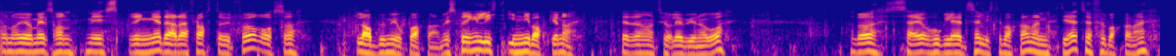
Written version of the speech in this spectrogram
Og nå gjør vi det sånn vi springer der det er flatt og utfor, og så labber vi opp bakkene. Vi springer litt inn i bakken da, til det er naturlig å gå. Og Da sier hun gleder seg litt til bakkene, men de er tøffe bakkene òg.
